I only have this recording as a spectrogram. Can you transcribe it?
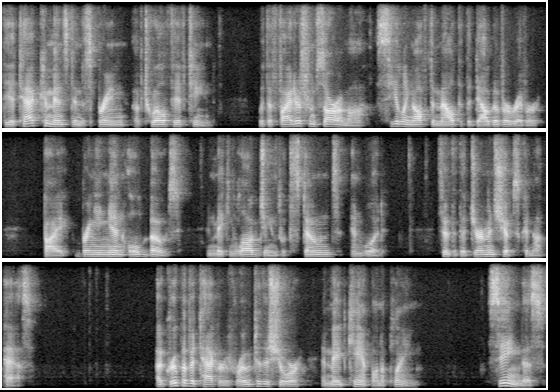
The attack commenced in the spring of 1215 with the fighters from Saaremaa sealing off the mouth of the Daugava River by bringing in old boats and making log jams with stones and wood so that the German ships could not pass. A group of attackers rowed to the shore and made camp on a plain. Seeing this,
